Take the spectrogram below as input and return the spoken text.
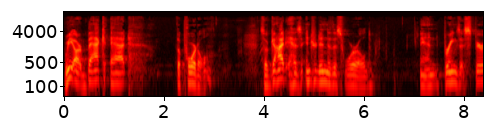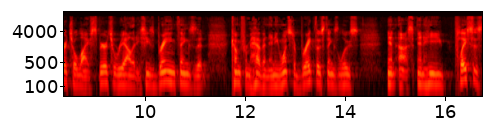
We are back at the portal. So God has entered into this world and brings a spiritual life, spiritual realities. He's bringing things that come from heaven, and He wants to break those things loose in us. And He places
